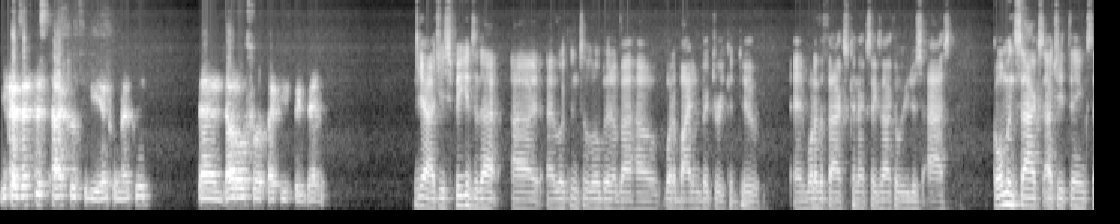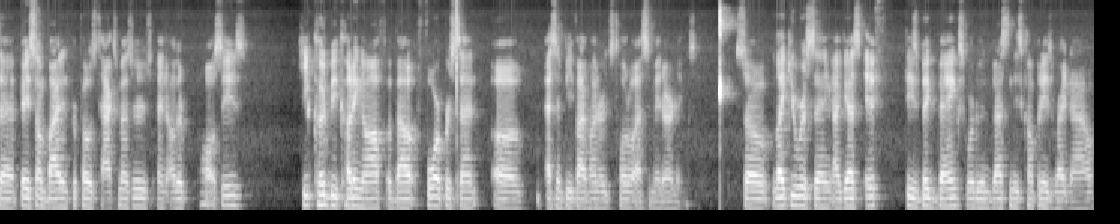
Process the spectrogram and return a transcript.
Because if this tax was to be implemented, then that would also affect these big banks. Yeah, actually, speaking to that, I, I looked into a little bit about how what a Biden victory could do, and one of the facts connects exactly what you just asked. Goldman Sachs actually thinks that based on Biden's proposed tax measures and other policies, he could be cutting off about four percent of S&P 500's total estimated earnings. So, like you were saying, I guess if these big banks were to invest in these companies right now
